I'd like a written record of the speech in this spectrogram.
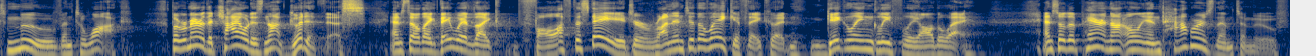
to move and to walk. But remember, the child is not good at this. And so, like, they would, like, fall off the stage or run into the lake if they could, giggling gleefully all the way. And so the parent not only empowers them to move,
